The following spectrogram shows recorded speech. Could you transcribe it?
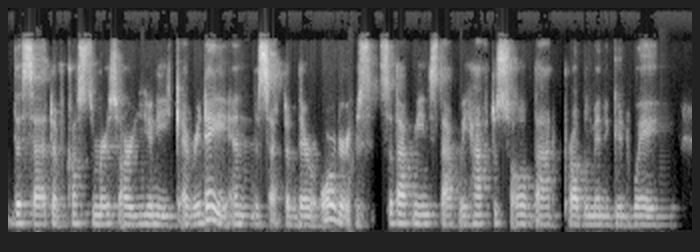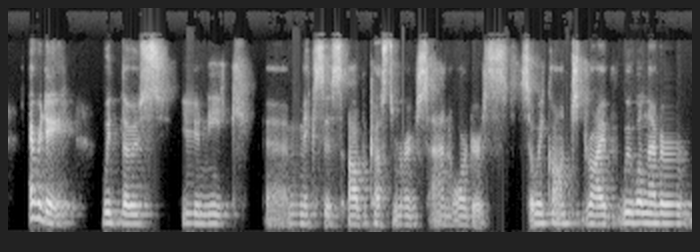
the set of customers are unique every day and the set of their orders. So that means that we have to solve that problem in a good way every day with those unique uh, mixes of customers and orders. So we can't drive, we will never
